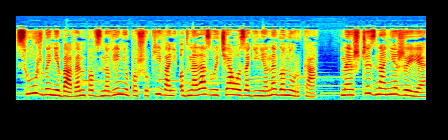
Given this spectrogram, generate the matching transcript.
Służby niebawem po wznowieniu poszukiwań odnalazły ciało zaginionego nurka. Mężczyzna nie żyje.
